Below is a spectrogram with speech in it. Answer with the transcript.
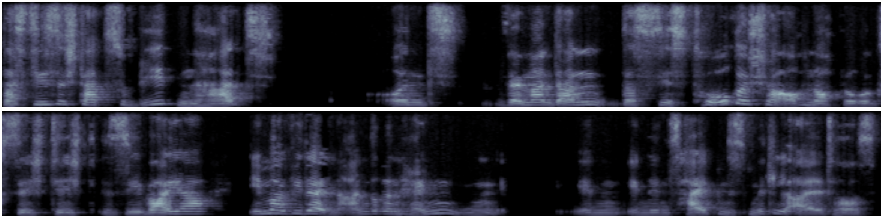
was diese Stadt zu bieten hat. Und wenn man dann das Historische auch noch berücksichtigt, sie war ja immer wieder in anderen Händen in, in den Zeiten des Mittelalters.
